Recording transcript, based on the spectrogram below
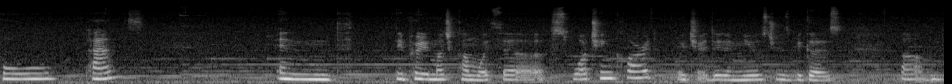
full pans and they pretty much come with a swatching card which I didn't use just because um,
